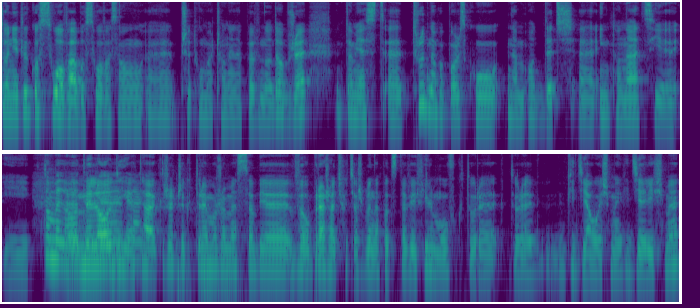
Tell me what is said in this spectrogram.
to nie tylko słowa, bo słowa są e, przetłumaczone na pewno dobrze, natomiast e, trudno po polsku nam oddać e, intonacje i to melodię, melodie, tak. tak. rzeczy, które możemy sobie wyobrażać chociażby na podstawie filmów, które, które widziałyśmy, widzieliśmy.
